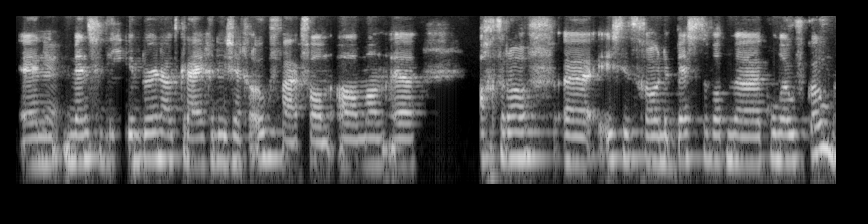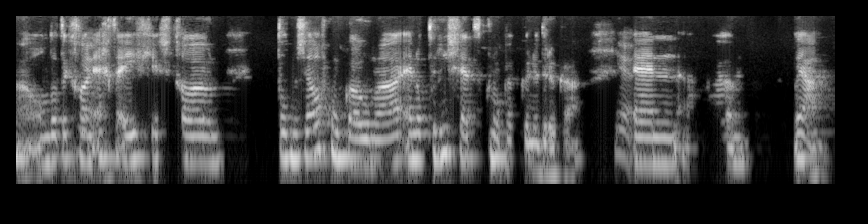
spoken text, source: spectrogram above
En mensen die een burn-out krijgen, die zeggen ook vaak van, oh man, uh, achteraf uh, is dit gewoon het beste wat me kon overkomen. Omdat ik gewoon echt eventjes gewoon tot mezelf kon komen en op de reset-knop heb kunnen drukken. En uh, ja,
